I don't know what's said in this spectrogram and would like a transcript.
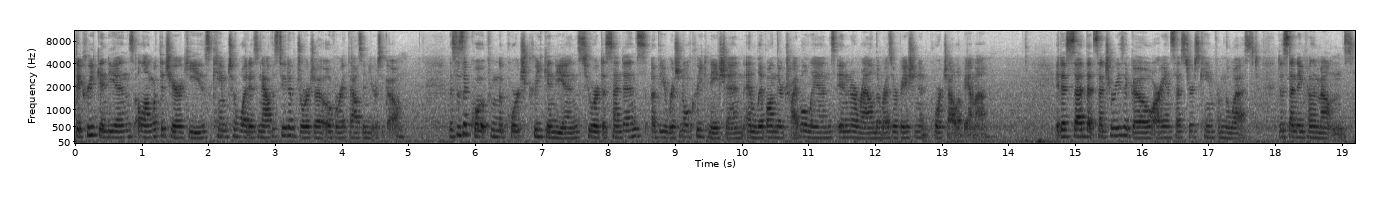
The Creek Indians, along with the Cherokees, came to what is now the state of Georgia over a thousand years ago. This is a quote from the Poarch Creek Indians, who are descendants of the original Creek Nation and live on their tribal lands in and around the reservation in Poarch, Alabama. It is said that centuries ago our ancestors came from the west, descending from the mountains.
